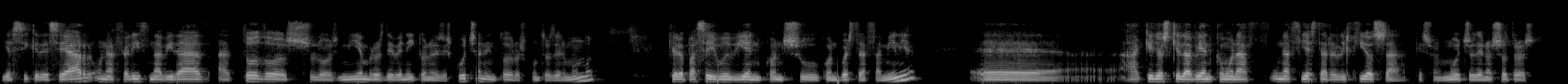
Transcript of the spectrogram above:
Y así que desear una feliz Navidad a todos los miembros de Beni que nos escuchan en todos los puntos del mundo. Que lo paséis muy bien con, su, con vuestra familia. Eh, a aquellos que la vean como una, una fiesta religiosa, que son muchos de nosotros,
